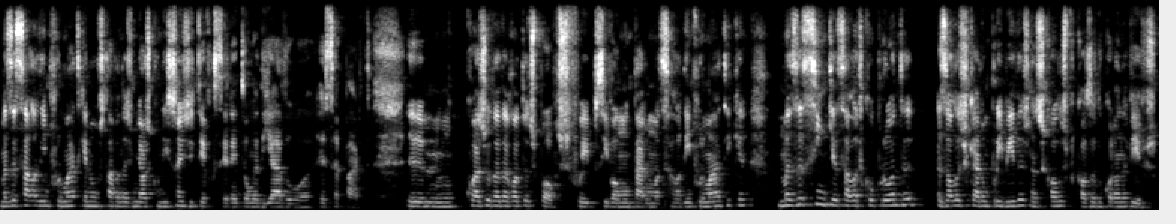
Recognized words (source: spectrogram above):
mas a sala de informática não estava nas melhores condições e teve que ser então adiado essa parte. Um, com a ajuda da Rota dos Povos foi possível montar uma sala de informática, mas assim que a sala ficou pronta, as aulas ficaram proibidas nas escolas por causa do coronavírus.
